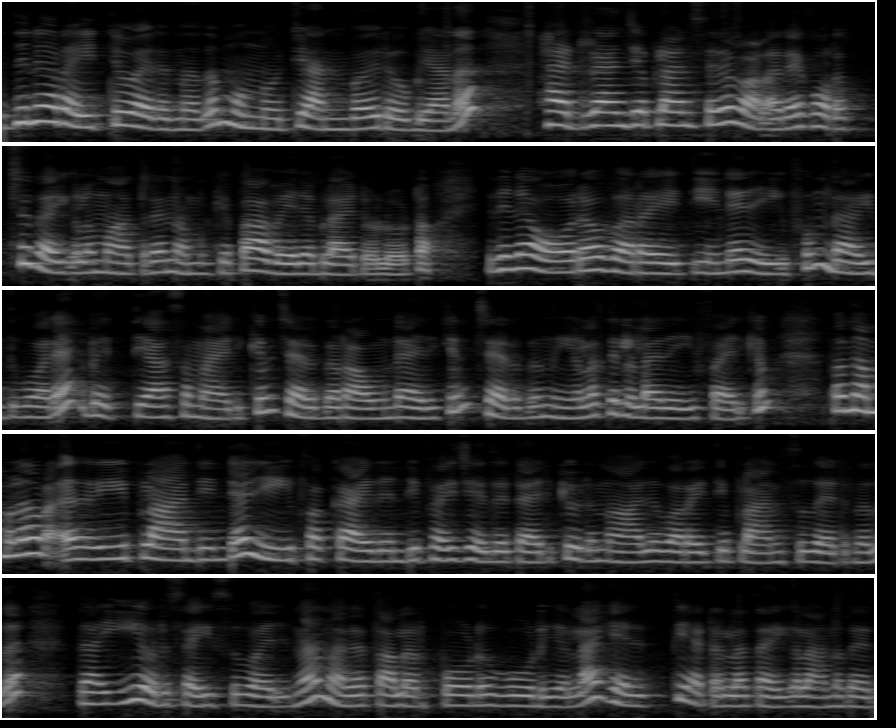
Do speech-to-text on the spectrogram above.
ഇതിന് റേറ്റ് വരുന്നത് മുന്നൂറ്റി അൻപത് രൂപയാണ്. ഹൈഡ്രാഞ്ചിയ പ്ലാന്റ്സിന് വളരെ കുറച്ച് തൈകൾ മാത്രമേ നമുക്കിപ്പോൾ അവൈലബിൾ ആയിട്ടുള്ളൂ കേട്ടോ. ഇതിന്റെ ഓരോ വെറൈറ്റീന്റെ ലീഫും ദാ ഇതുപോലെ വ്യത്യാസമായിരിക്കും. ചിലത് റൗണ്ട് ആയിരിക്കും ചിലത് നീളത്തിലുള്ള ലീഫായിരിക്കും അപ്പോൾ നമ്മൾ ഈ പ്ലാന്റിന്റെ ലീഫൊക്കെ ഐഡന്റിഫൈ ചെയ്തിട്ടായിരിക്കും ഒരു നാല് വെറൈറ്റി പ്ലാന്റ്സ് തരുന്നത്. ദാ ഈ ഒരു സൈസ് വരുന്ന നല്ല തളർപ്പോട് കൂടിയുള്ള ഹെൽത്തി ആയിട്ടുള്ള തൈകളാണ് തരുന്നത്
